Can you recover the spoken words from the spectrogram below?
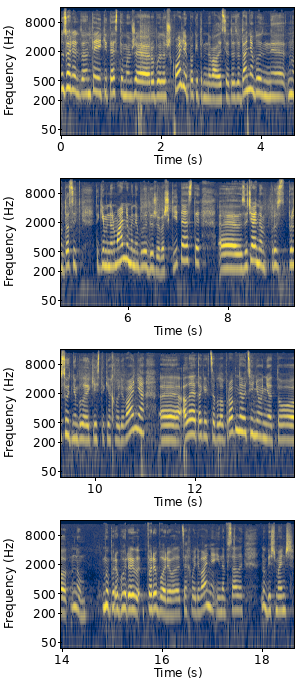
Ну, з огляду на те, які тести ми вже робили в школі, поки тренувалися, то завдання були не ну досить такими нормальними, не були дуже важкі тести. Е, звичайно, прис- присутнє було якесь таке хвилювання, е, але так як це було пробне оцінювання, то ну. Ми переборювали, переборювали це хвилювання і написали ну, більш-менш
